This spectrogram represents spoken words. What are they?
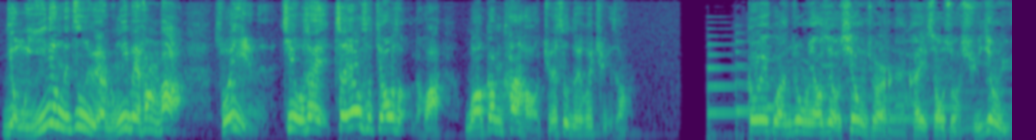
有一定的制约，容易被放大，所以呢，季后赛真要是交手的话，我更看好爵士队会取胜。各位观众要是有兴趣呢，可以搜索徐静宇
